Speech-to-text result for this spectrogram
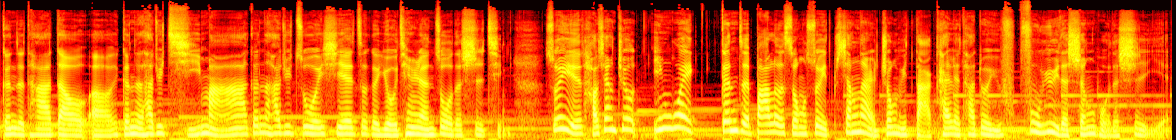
跟着他到呃，跟着他去骑马啊，跟着他去做一些这个有钱人做的事情。所以好像就因为跟着巴勒松，所以香奈儿终于打开了他对于富裕的生活的视野。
